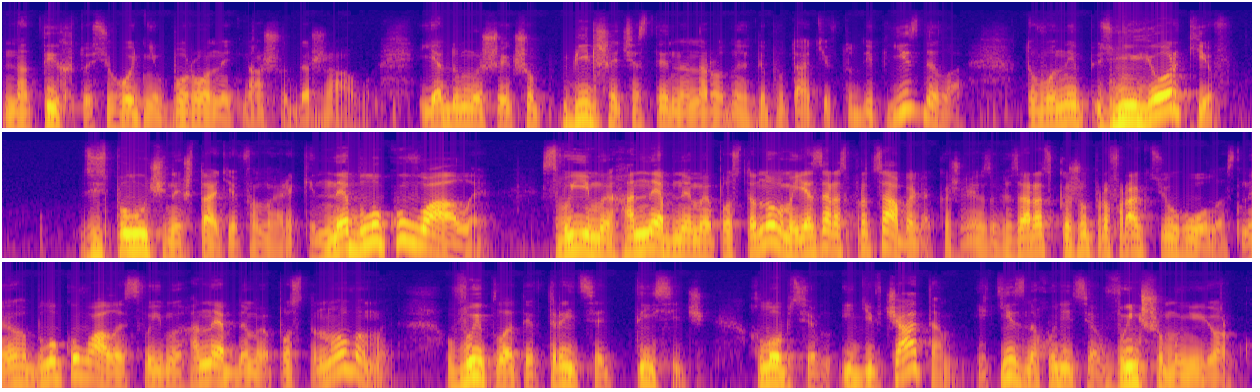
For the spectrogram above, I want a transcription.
на тих, хто сьогодні боронить нашу державу. І я думаю, що якщо б більша частина народних депутатів туди б їздила, то вони б з Нью-Йорків, зі Сполучених Штатів Америки, не блокували своїми ганебними постановами. Я зараз про Цабаля кажу, я зараз кажу про фракцію голос. Не блокували своїми ганебними постановами виплати в 30 тисяч хлопцям і дівчатам, які знаходяться в іншому Нью-Йорку.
